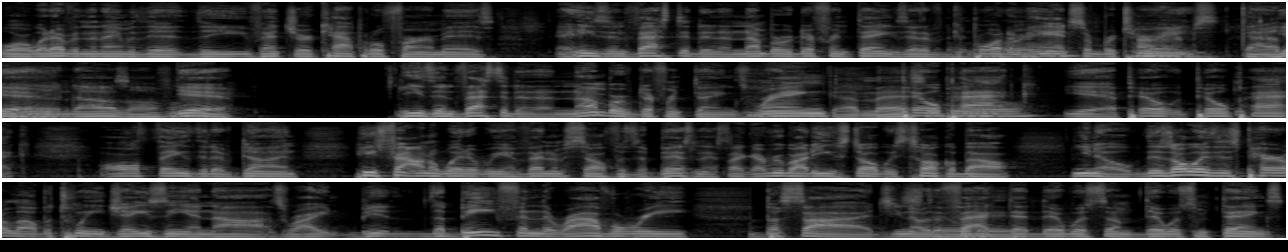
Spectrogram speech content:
or whatever the name of the, the venture capital firm is, and he's invested in a number of different things that have brought him handsome returns. Got a yeah, billion dollars off. him. yeah. He's invested in a number of different things. Ring, PillPack, pill. yeah, pill PillPack, all things that have done. He's found a way to reinvent himself as a business. Like everybody used to always talk about, you know, there's always this parallel between Jay Z and Nas, right? The beef and the rivalry. Besides, you know, the fact there. that there was some there was some things.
